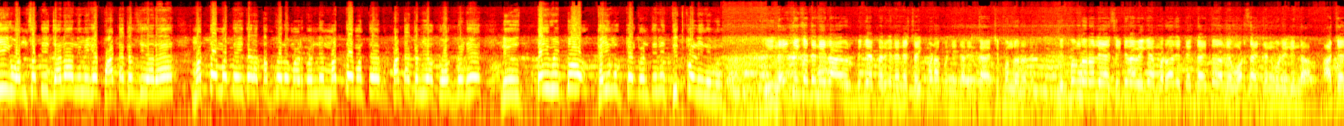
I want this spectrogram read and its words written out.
ಈಗ ಒಂದ್ಸತಿ ಜನ ನಿಮಗೆ ಪಾಠ ಕಲಿಸಿದ್ದಾರೆ. ಮತ್ತೆ ಮತ್ತೆ ಈ ಥರ ತಪ್ಪುಗಳು ಮಾಡ್ಕೊಂಡು ಮತ್ತೆ ಮತ್ತೆ ಪಾಠ ಕಲಿಯೋಕೆ ಹೋಗಬೇಡಿ. ನೀವು ದಯವಿಟ್ಟು ಕೈ ಮುಖ ಕೇಳ್ಕೊತೀನಿ ತಿತ್ಕೊಳ್ಳಿ ನಿಮ್ಮನ್ನು. ಈ ನೈತಿಕತೆನೇ ಇಲ್ಲ ಅವ್ರು ಬಿ ಜೆ ಪಿಯವರಿಗೆ ನಿನ್ನೆ ಸ್ಟ್ರೈಕ್ ಮಾಡಕ್ಕೆ ಬಂದಿದ್ದಾರೆ ಚಿಕ್ಕಮಂಗ್ಳೂರಲ್ಲಿ. ಚಿಕ್ಕಮಂಗ್ಳೂರಲ್ಲಿ ಸಿ ಟಿ ರವಿಗೆ ಮರವಾದಿ ತೆಗ್ದಾಯ್ತು, ಅಲ್ಲಿ ಓಡ್ತಾ ಇದ್ದ ಜನಗಳು ಇಲ್ಲಿಂದ ಆಚೆ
